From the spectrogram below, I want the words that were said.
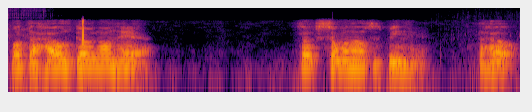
What the hell's going on here? It's like someone else has been here. The hell?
